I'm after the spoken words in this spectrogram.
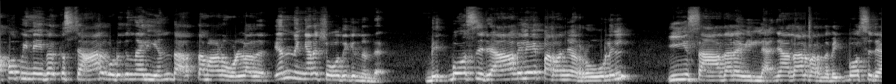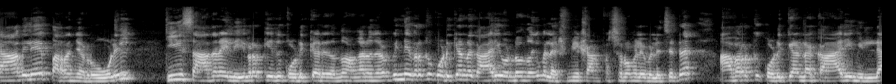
അപ്പോൾ പിന്നെ ഇവർക്ക് സ്റ്റാർ കൊടുക്കുന്നതിൽ എന്ത് അർത്ഥമാണ് ഉള്ളത് എന്നിങ്ങനെ ചോദിക്കുന്നുണ്ട്. ബിഗ് ബോസ് രാവിലെ പറഞ്ഞ റൂളിൽ ഈ സാധനമില്ല. ഞാൻ അതാണ് പറഞ്ഞത്. ബിഗ് ബോസ് രാവിലെ പറഞ്ഞ റൂളിൽ ഈ സാധനം ഇല്ല ഇവർക്ക് ഇത് കൊടുക്കരുതെന്നോ അങ്ങനെ ഒന്നും പിന്നെ ഇവർക്ക് കൊടുക്കേണ്ട കാര്യം ഉണ്ടോ എന്ന് നോക്കുമ്പോൾ ലക്ഷ്മിയെ കൺഫഷൻ റൂമിൽ വിളിച്ചിട്ട് അവർക്ക് കൊടുക്കേണ്ട കാര്യമില്ല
